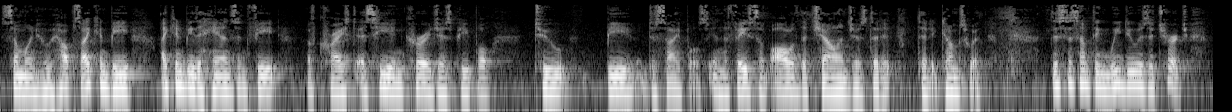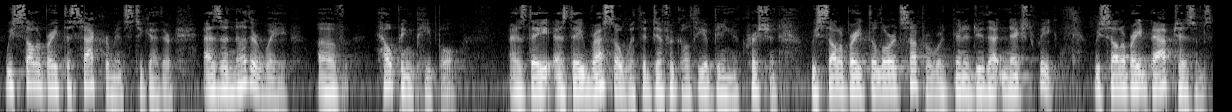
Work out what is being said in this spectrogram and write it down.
someone who helps. I can be, I can be the hands and feet of Christ as He encourages people to be disciples in the face of all of the challenges that it, that it comes with. This is something we do as a church. We celebrate the sacraments together as another way of helping people as they, as they wrestle with the difficulty of being a Christian. We celebrate the Lord's Supper. We're going to do that next week. We celebrate baptisms.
